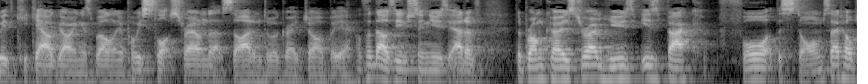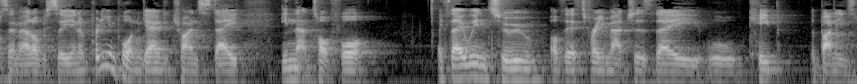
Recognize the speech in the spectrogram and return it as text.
with Kikau going as well, and he'll probably slot straight onto that side and do a great job. But yeah, I thought that was the interesting news out of the Broncos. Jahrome Hughes is back for the Storm, so that helps them out obviously in a pretty important game to try and stay in that top four. If they win two of their three matches, they will keep the Bunnies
